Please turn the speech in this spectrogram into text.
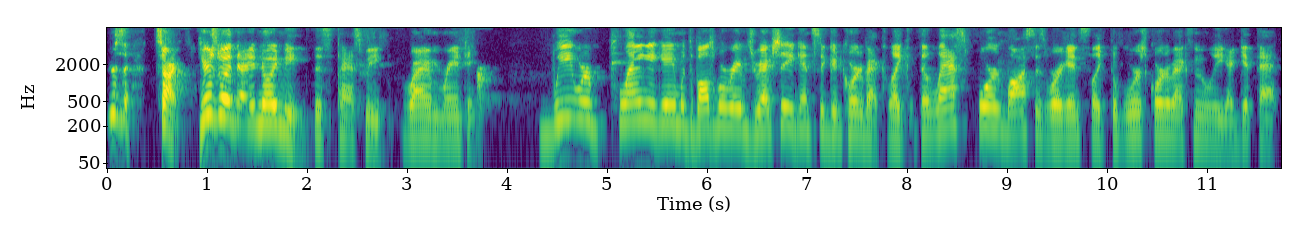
Here's the, sorry. Here's what annoyed me this past week. Why I'm ranting. We were playing a game with the Baltimore Ravens. We're actually against a good quarterback. Like the last four losses were against like the worst quarterbacks in the league. I get that.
